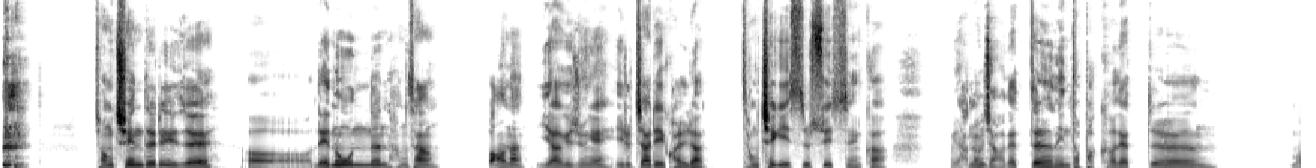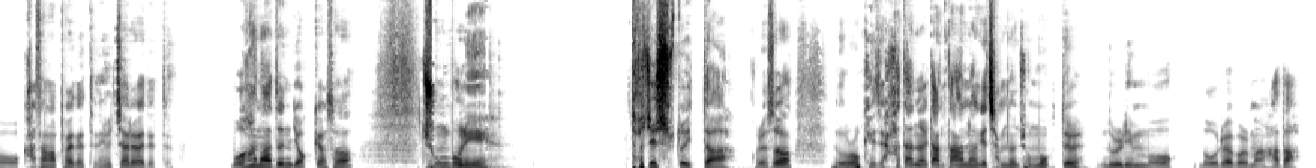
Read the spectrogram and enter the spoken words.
정치인들이 이제 어 내놓는 항상 뻔한 이야기 중에 일자리 관련 정책이 있을 수 있으니까 뭐 야놀자가 됐든 인터파크가 됐든 뭐 가상화폐가 됐든 일자리가 됐든 뭐 하나든 엮여서 충분히 터질 수도 있다. 그래서 이렇게 이제 하단을 단단하게 잡는 종목들 눌림목 노려볼 만 하다.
